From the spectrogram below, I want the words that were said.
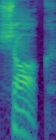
shock.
